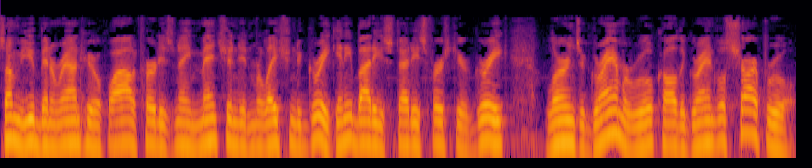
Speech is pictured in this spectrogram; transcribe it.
Some of you have been around here a while have heard his name mentioned in relation to Greek. Anybody who studies first year Greek learns a grammar rule called the Granville Sharp rule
